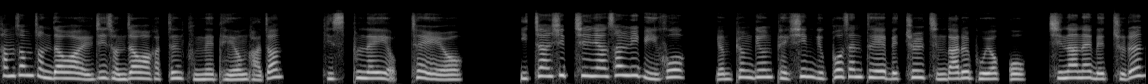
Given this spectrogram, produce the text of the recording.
삼성전자와 LG전자와 같은 국내 대형 가전 디스플레이 업체예요. 2017년 설립 이후 연평균 116%의 매출 증가를 보였고 지난해 매출은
